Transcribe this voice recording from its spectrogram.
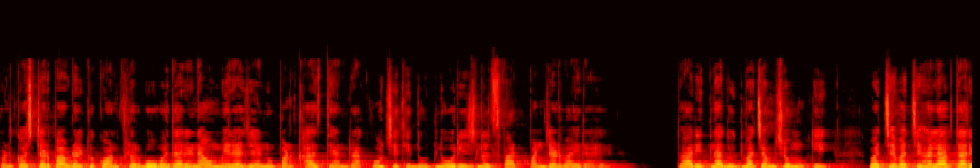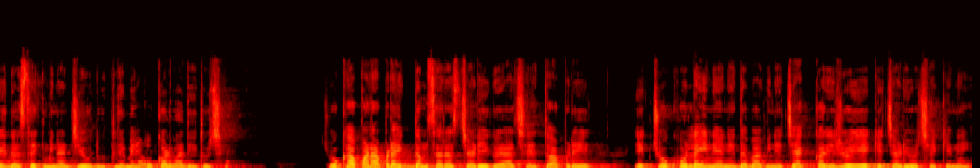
પણ કસ્ટર્ડ પાવડર કે કોર્નફ્લોર બહુ વધારે ના ઉમેરાય જાય એનું પણ ખાસ ધ્યાન રાખવું, જેથી દૂધનું ઓરિજિનલ સ્વાદ પણ જળવાઈ રહે. તો આ રીતના દૂધમાં ચમચો મૂકી વચ્ચે વચ્ચે હલાવતા રહી દસેક મિનિટ જેવું દૂધને મેં ઉકળવા દીધું છે. ચોખા પણ આપણા એકદમ સરસ ચડી ગયા છે, તો આપણે એક ચોખ્ખો લઈને એને દબાવીને ચેક કરી જોઈએ કે ચડ્યો છે કે નહીં.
